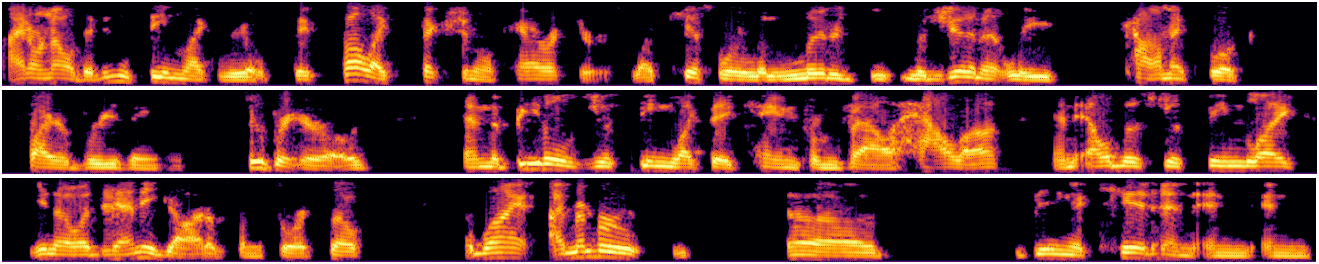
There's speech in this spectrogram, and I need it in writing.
I don't know, they didn't seem like real. They felt like fictional characters. Like Kiss were le- legitimately comic book fire breathing superheroes, and the Beatles just seemed like they came from Valhalla, and Elvis just seemed like you know a demigod of some sort. So when I I remember uh, being a kid and and and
